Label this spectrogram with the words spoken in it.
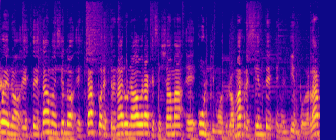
bueno, este, estábamos diciendo, estás por estrenar una obra que se llama eh, Últimos, lo más reciente en el tiempo, ¿verdad?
